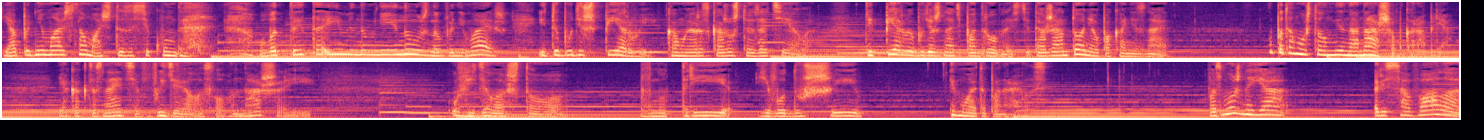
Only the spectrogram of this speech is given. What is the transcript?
Я поднимаюсь на мачты за секунды. Вот это именно мне и нужно, понимаешь? И ты будешь первый, кому я расскажу, что я затеяла. Ты первый будешь знать подробности. Даже Антонио пока не знает. Ну, потому что он не на нашем корабле. Я как-то, знаете, выделила слово «наше» и увидела, что внутри его души ему это понравилось. Возможно, я рисовала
